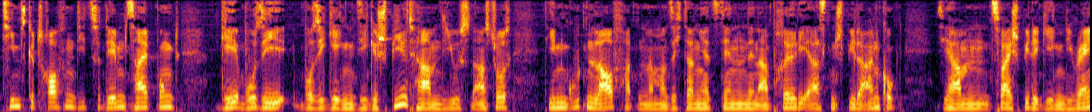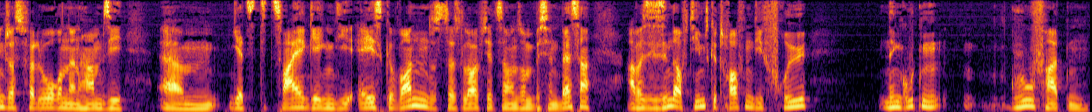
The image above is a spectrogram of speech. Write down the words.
Teams getroffen, die zu dem Zeitpunkt wo sie, wo sie gegen sie gespielt haben, die Houston Astros, die einen guten Lauf hatten. Wenn man sich dann jetzt den, den April die ersten Spiele anguckt, sie haben zwei Spiele gegen die Rangers verloren, dann haben sie ähm, jetzt zwei gegen die Ace gewonnen. Das, das läuft jetzt so ein bisschen besser. Aber sie sind auf Teams getroffen, die früh einen guten Groove hatten.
